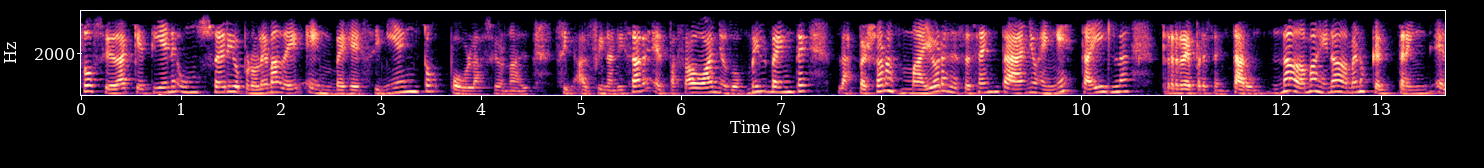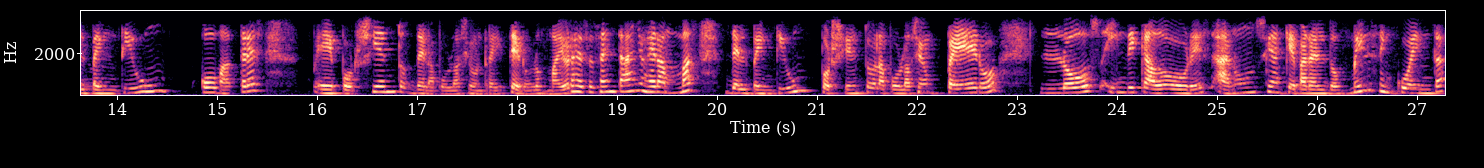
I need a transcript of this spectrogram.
sociedad que tiene un serio problema de envejecimiento poblacional. Sí, al finalizar el pasado año 2020, las personas mayores de 60 años en esta isla representaron nada más y nada menos que el, el 21,3 por ciento de la población. Reitero, los mayores de 60 años eran más del 21% de la población, pero los indicadores anuncian que para el 2050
